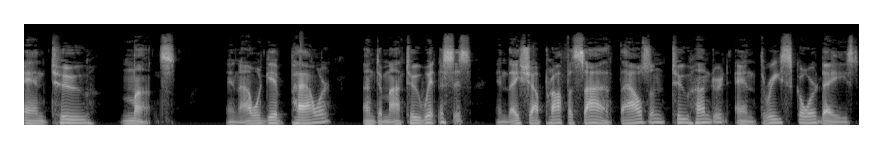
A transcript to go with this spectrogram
and two months. And I will give power unto my two witnesses, and they shall prophesy a thousand two hundred and threescore days,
